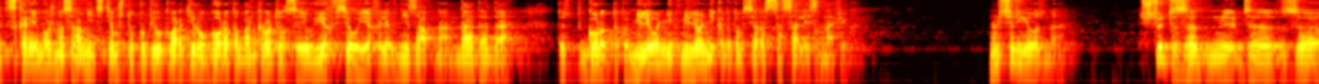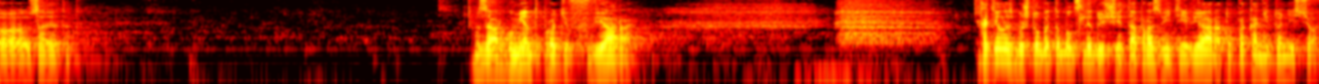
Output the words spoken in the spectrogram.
Это скорее можно сравнить с тем, что купил квартиру, город обанкротился и уех, все уехали внезапно. Да-да-да. То есть город такой миллионник, миллионник, а потом все рассосались нафиг. Ну серьезно. Что это за, за, за, за этот? За аргумент против VR. Хотелось бы, чтобы это был следующий этап развития VR, а то пока не то, не все.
